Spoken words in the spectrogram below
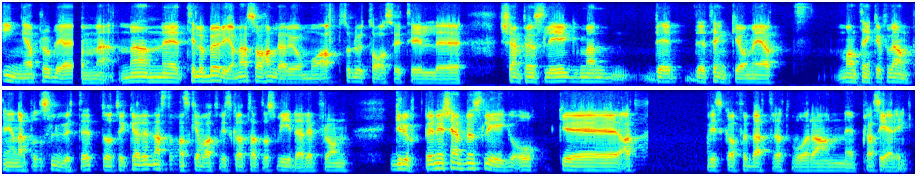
inga problem med. Men till att börja med så handlar det om att absolut ta sig till Champions League. Men det, det tänker jag mig att man tänker förväntningarna på slutet. Då tycker jag det nästan ska vara att vi ska ha tagit oss vidare från gruppen i Champions League och eh, att vi ska ha förbättrat våran eh, placering.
